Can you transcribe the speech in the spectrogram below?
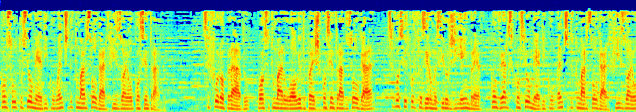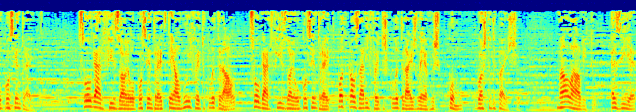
consulte o seu médico antes de tomar Solgar Fizz Oil Concentrado. Se for operado, posso tomar o óleo de peixe concentrado Solgar? Se você for fazer uma cirurgia em breve, converse com seu médico antes de tomar Solgar Fizz Oil Concentrate. Solgar Fizz Oil Concentrate tem algum efeito colateral? Solgar Fizz Oil Concentrate pode causar efeitos colaterais leves, como gosto de peixe, mau hálito, azia,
